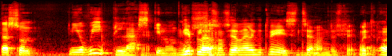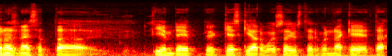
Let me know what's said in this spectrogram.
Tässä on, niin jo Whiplashkin on Whiplash on siellä 45, se on tietysti. Mutta onhan se näissä, että IMD-keskiarvoissa just niin kun näkee, että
